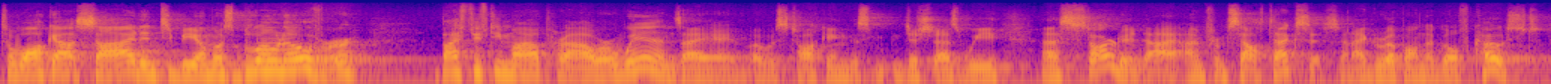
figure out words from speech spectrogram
to walk outside and to be almost blown over by 50 mile per hour winds. I, I was talking this just as we uh, started. I, I'm from South Texas and I grew up on the Gulf Coast.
